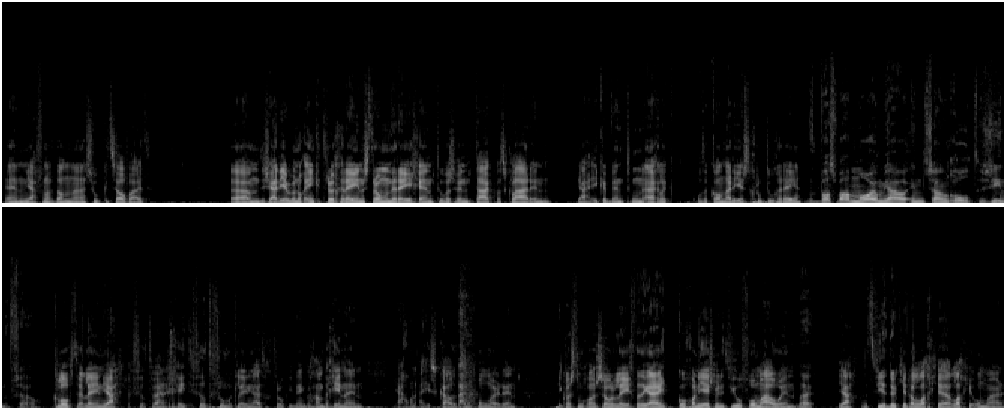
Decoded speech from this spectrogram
En ja, vanaf dan eh, zoek ik het zelf uit. Ehm, dus ja, die hebben we nog één keer teruggereden in de stromende regen. En toen was hun taak was klaar. En ja, ik ben toen eigenlijk op de kant naar de eerste groep toegereden. Het was wel mooi om jou in zo'n rol te zien of zo. Klopt, alleen ja, ik heb veel te weinig gegeten, veel te vroeg mijn kleding uitgetrokken. Ik denk, we gaan beginnen en ja, gewoon ijskoud en honger. En ik was toen gewoon zo leeg dat ik eigenlijk kon gewoon niet eens meer het wiel voor me houden. En Nee. ja, het viaductje, daar lag je, lag je om. Maar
